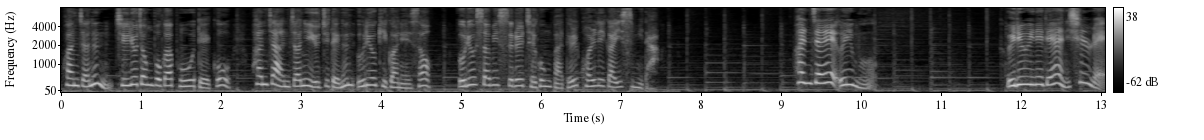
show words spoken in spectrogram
환자는 진료 정보가 보호되고 환자 안전이 유지되는 의료기관에서 의료 서비스를 제공받을 권리가 있습니다. 환자의 의무. 의료인에 대한 신뢰,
